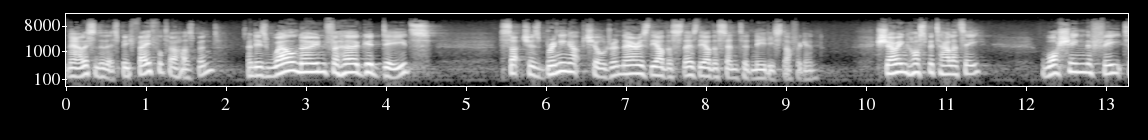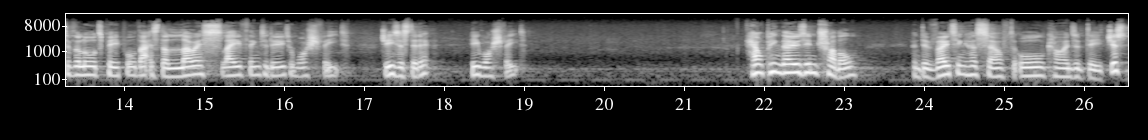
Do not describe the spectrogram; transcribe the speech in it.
now listen to this be faithful to her husband and is well known for her good deeds, such as bringing up children. There is the other, there's the other centered, needy stuff again. Showing hospitality, washing the feet of the Lord's people. That is the lowest slave thing to do, to wash feet. Jesus did it, he washed feet. Helping those in trouble and devoting herself to all kinds of deeds. Just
